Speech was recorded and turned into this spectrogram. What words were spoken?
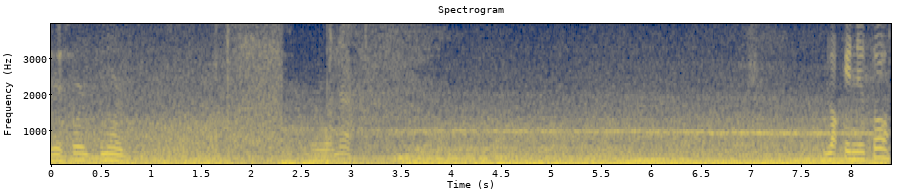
Resort North. Ayan na. Laki nito.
